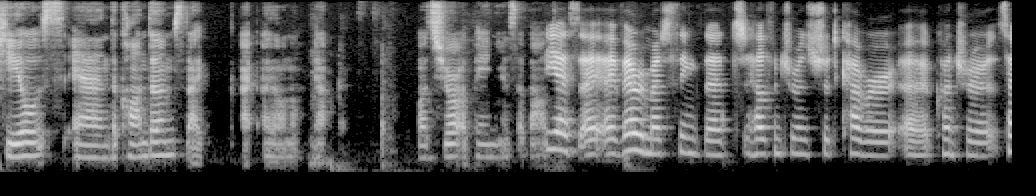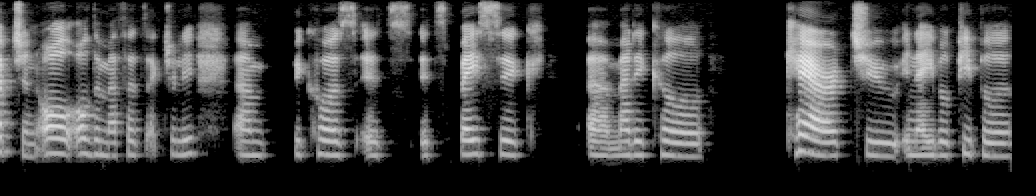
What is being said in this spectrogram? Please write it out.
pills and the condoms? Like I, I don't know, yeah. What's your opinions about? Yes, I, I very much think that health insurance should cover uh, contraception, all all the methods actually, um, because it's it's basic uh, medical care to enable people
